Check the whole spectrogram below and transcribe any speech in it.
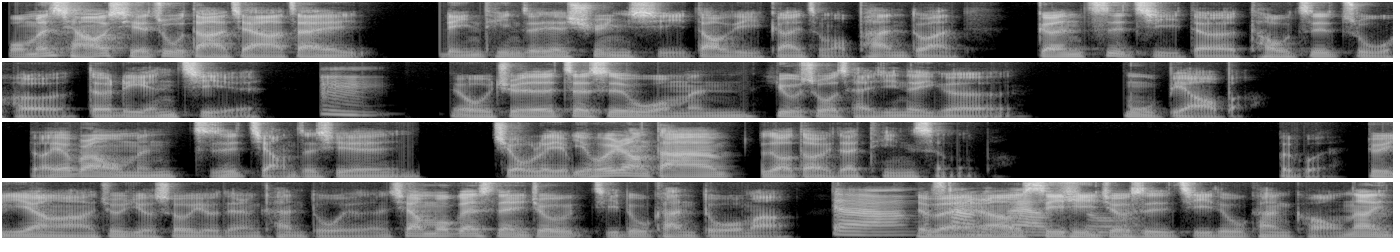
我们想要协助大家在聆听这些讯息，到底该怎么判断跟自己的投资组合的连结。嗯。我觉得这是我们又说财经的一个目标吧，对吧？要不然我们只是讲这些久了，也也会让大家不知道到底在听什么吧？会不会就一样啊？就有时候有的人看多，有的人像摩根士丹利就极度看多嘛，对啊，对不对？然后 Citi 就是极度看空。那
